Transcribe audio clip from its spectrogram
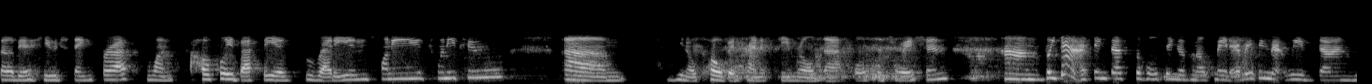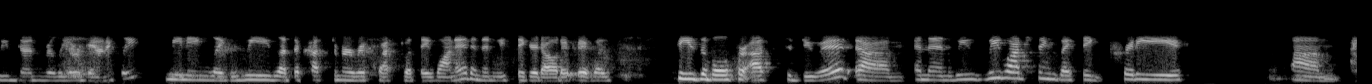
that'll be a huge thing for us once hopefully Bessie is ready in 2022. Um, you know, COVID kind of steamrolled that whole situation. Um, but yeah, I think that's the whole thing of Milkmade. Everything that we've done, we've done really organically, meaning like we let the customer request what they wanted and then we figured out if it was feasible for us to do it. Um, and then we we watched things I think pretty. Um, I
